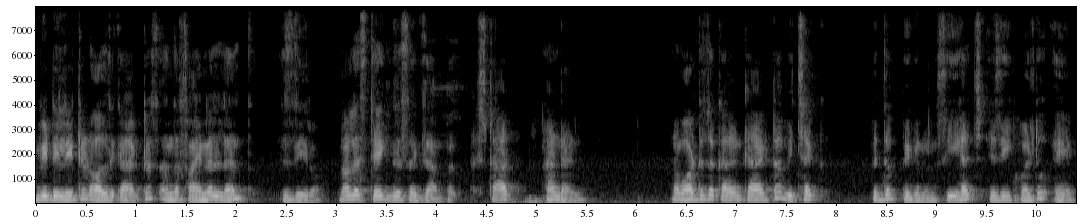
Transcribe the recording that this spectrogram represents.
we deleted all the characters and the final length is 0. Now let's take this example. Start and end. Now what is the current character? We check with the beginning. CH is equal to A.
